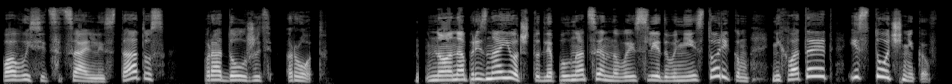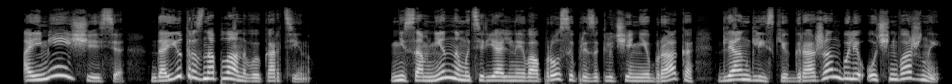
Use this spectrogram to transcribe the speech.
повысить социальный статус, продолжить род. Но она признает, что для полноценного исследования историкам не хватает источников, а имеющиеся дают разноплановую картину. Несомненно, материальные вопросы при заключении брака для английских горожан были очень важны,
